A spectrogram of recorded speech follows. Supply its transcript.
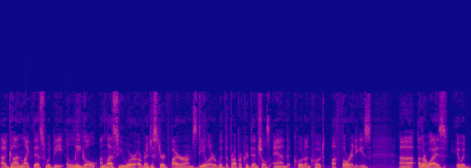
a gun like this would be illegal unless you were a registered firearms dealer with the proper credentials and quote unquote authorities. Uh, otherwise, it would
